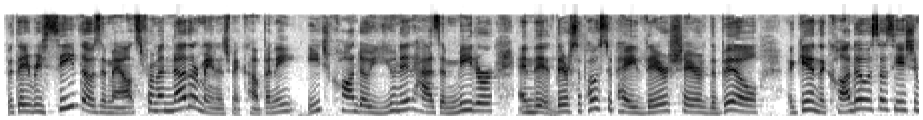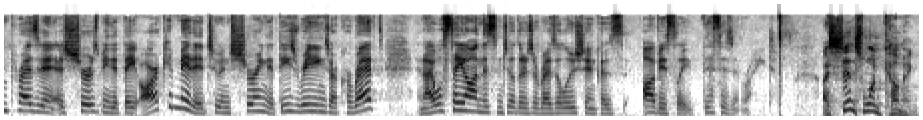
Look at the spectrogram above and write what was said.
but they receive those amounts from another management company. Each condo unit has a meter and they're supposed to pay their share of the bill. Again, the Condo Association president assures me that they are committed to ensuring that these readings are correct, and I will stay on this until there's a resolution because obviously this isn't right. I sense one coming. Mm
